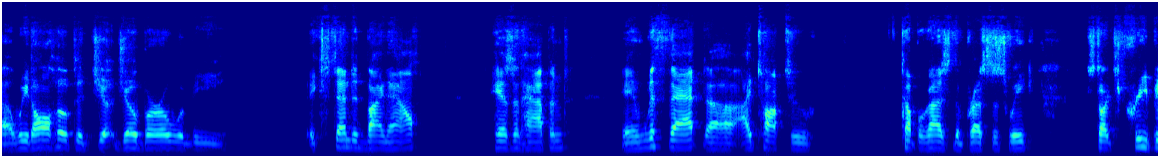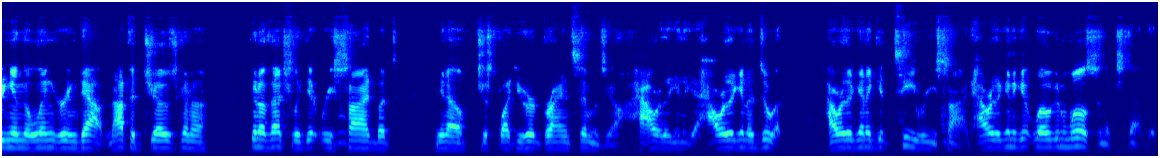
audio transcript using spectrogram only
Uh, we'd all hope that jo- Joe Burrow would be extended by now. Hasn't happened, and with that, uh, I talked to a couple guys in the press this week. Starts creeping in the lingering doubt. Not that Joe's gonna gonna eventually get re-signed, but you know, just like you heard Brian Simmons, you know, how are they going to get? How are they going to do it? How are they going to get Tee re-signed? How are they going to get Logan Wilson extended?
